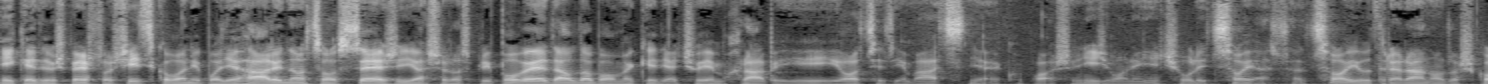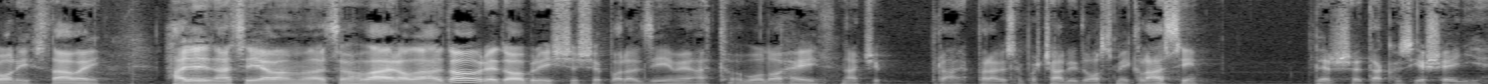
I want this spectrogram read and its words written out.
i keď už prešlo všetko, oni poljehali, nocou seži, ja še rozpripovedal, da bome, keď ja čujem hrabi i otec i macnje, bože, nič oni nie čuli, co ja, co jutre rano do školy, stavaj. Ali, znači, ja vam co hvarala, dobre, dobre, išće še poradzime, a to bolo, hej, znači, pravi, pravi smo počali do osmi klasi, perše tako zješenji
